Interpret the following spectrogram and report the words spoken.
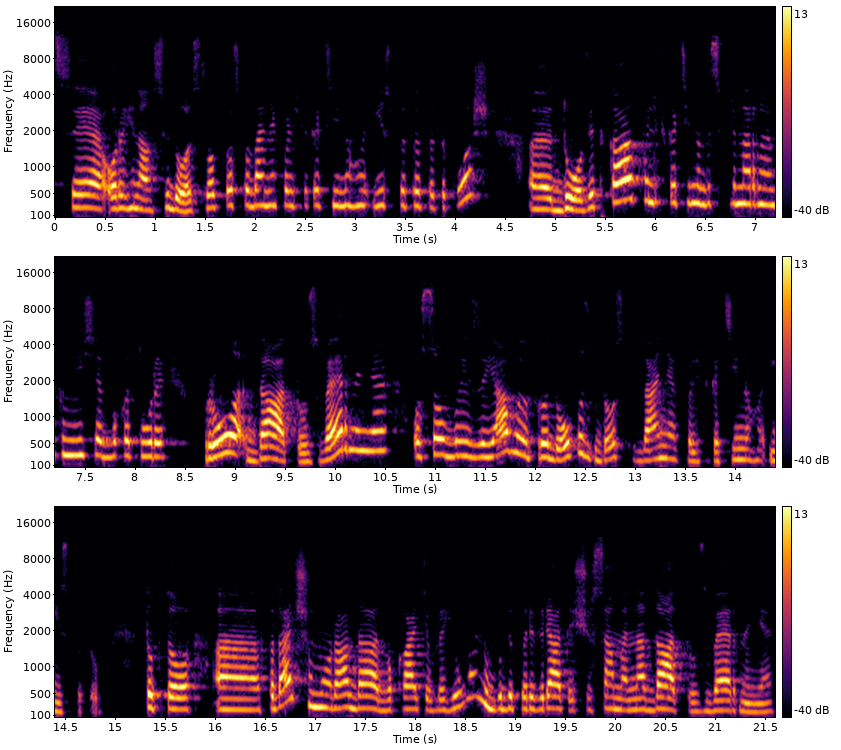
це оригінал свідоцтва про складання кваліфікаційного іспиту, та також довідка кваліфікаційно-дисциплінарної комісії адвокатури про дату звернення особи із заявою про допуск до складання кваліфікаційного іспиту. Тобто е, в подальшому Рада адвокатів регіону буде перевіряти, що саме на дату звернення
